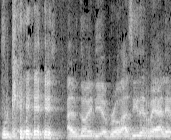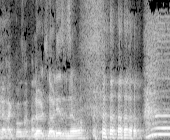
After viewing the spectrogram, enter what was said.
¿Por qué? I have no idea, bro. Así de real era la cosa para Lord, ¿Lo harías de nuevo?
